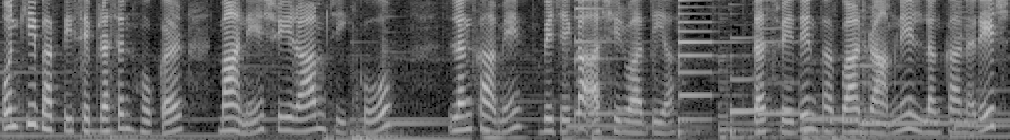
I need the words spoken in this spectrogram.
उनकी भक्ति से प्रसन्न होकर माँ ने श्री राम जी को लंका में विजय का आशीर्वाद दिया। दसवें दिन भगवान राम ने लंका नरेश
